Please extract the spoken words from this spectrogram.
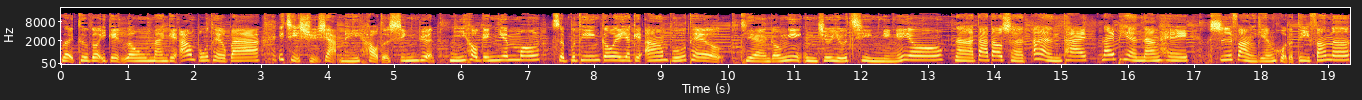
来度过一个浪漫的暗晡头吧！一起许下美好的心愿，美好的愿望，说不定各位也给暗晡头，天公爷唔就有情人的哟。那大道城安泰那片南黑。释放烟火的地方呢，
